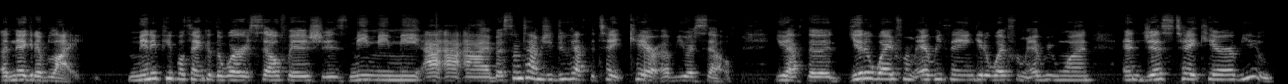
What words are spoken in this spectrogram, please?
a negative light. Many people think of the word selfish is me, me, me, I, I, I, but sometimes you do have to take care of yourself. You have to get away from everything, get away from everyone, and just take care of you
